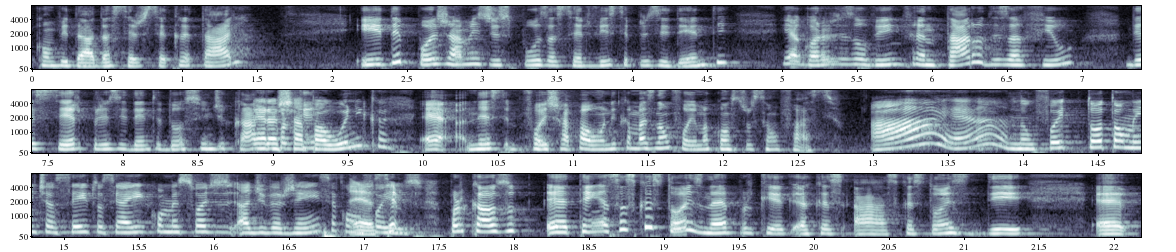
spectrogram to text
convidada a ser secretária e depois já me dispus a ser vice-presidente e agora resolvi enfrentar o desafio de ser presidente do sindicato. Era chapa única? É, nesse, foi chapa única, mas não foi uma construção fácil. Ah, é? Não foi totalmente aceito? Assim, aí começou a divergência? Como é, foi isso? Por causa... É, tem essas questões, né? Porque as questões de é,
